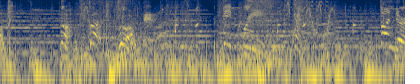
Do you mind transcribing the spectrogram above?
Deep freeze! Thunder!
